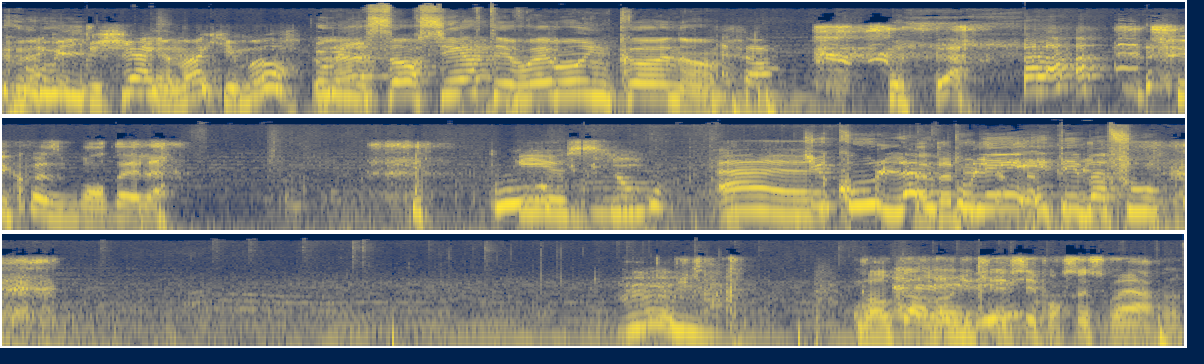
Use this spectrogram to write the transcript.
Il y en a qui a pris cher, il y en a un qui est mort. La sorcière, t'es vraiment une conne C'est quoi ce bordel Oui, aussi. Ah, euh, Du coup, l'homme pas pu poulet était bafou. On va encore avoir du KFC pour ce soir. hein.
